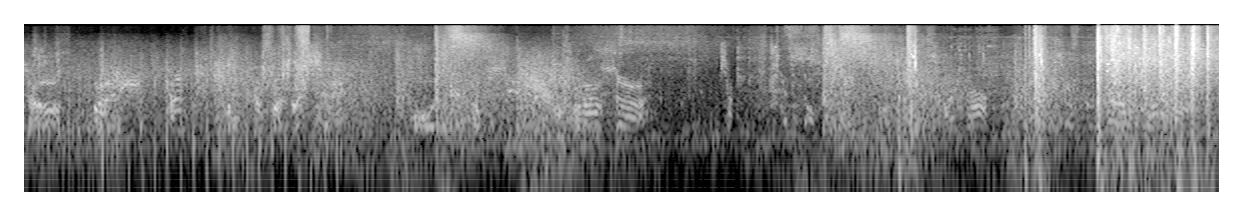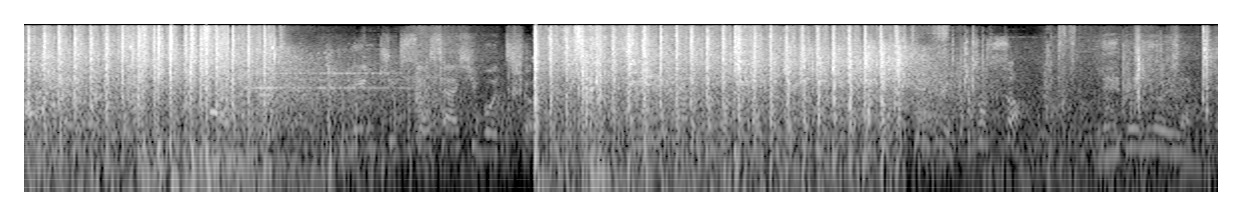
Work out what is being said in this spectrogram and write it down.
저 빨리 한 공격받고 있어. 모든 놈 실드를 벗어났어. 착한 놈. 이제 군대원이야. 링 축소 45초. 를 부쉈어. 레벨이 올랐네.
